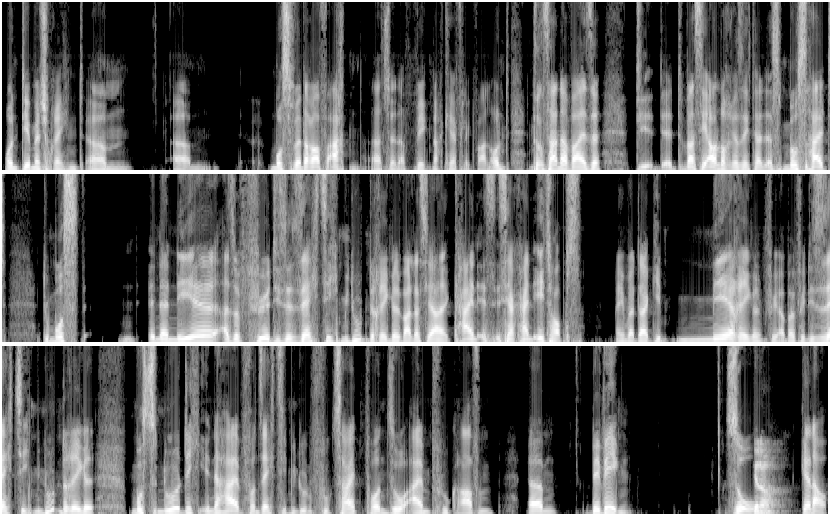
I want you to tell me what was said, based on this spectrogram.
und dementsprechend ähm, ähm, mussten wir darauf achten, als wir auf dem Weg nach Keflik waren. Und interessanterweise, die, was sie auch noch gesagt hat, es muss halt, du musst in der Nähe, also für diese 60-Minuten-Regel, weil das ja kein, es ist ja kein ETOPS. Da gibt mehr Regeln für, aber für diese 60-Minuten-Regel musst du nur dich innerhalb von 60 Minuten Flugzeit von so einem Flughafen ähm, bewegen. So. Genau. Genau.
